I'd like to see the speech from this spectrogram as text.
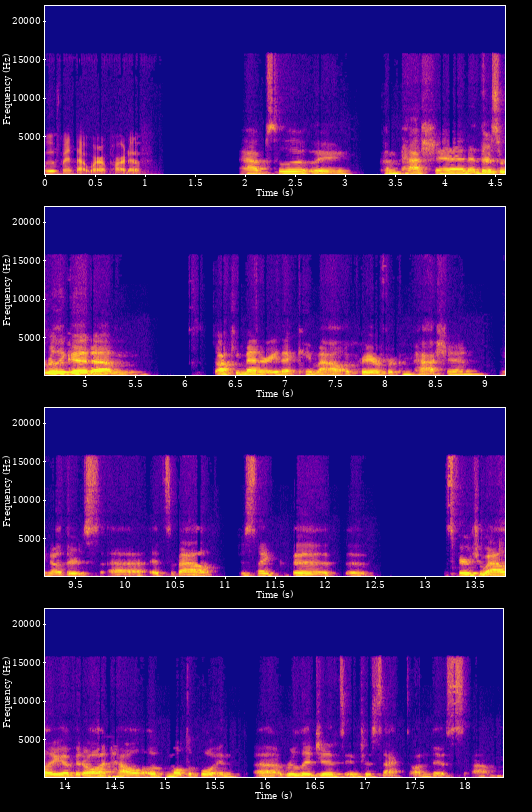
movement that we're a part of Absolutely. Compassion. And there's a really good um, documentary that came out, A Prayer for Compassion. You know, there's, uh, it's about just like the, the spirituality of it all and how uh, multiple in, uh, religions intersect on this um,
